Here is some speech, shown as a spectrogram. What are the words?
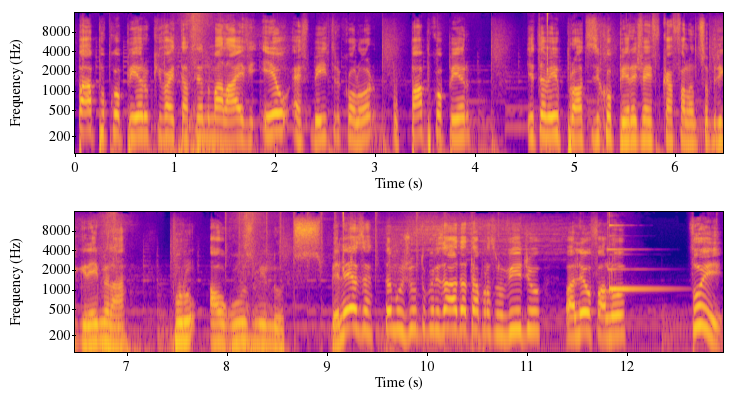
Papo Copeiro, que vai estar tá tendo uma live. Eu, FBI Tricolor, o Papo Copeiro e também o Prótese Copeira. A gente vai ficar falando sobre Grêmio lá por alguns minutos. Beleza? Tamo junto, gurizada. Até o próximo vídeo. Valeu, falou. Fui!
